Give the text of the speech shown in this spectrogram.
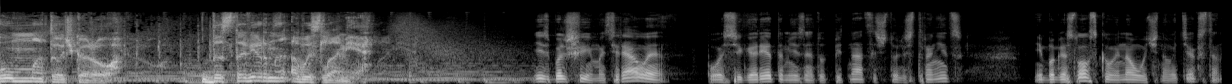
umma.ru Достоверно об исламе. Есть большие материалы по сигаретам, не знаю, тут 15 что ли страниц, и богословского, и научного текста.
